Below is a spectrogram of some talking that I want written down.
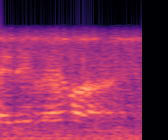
play their mind.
